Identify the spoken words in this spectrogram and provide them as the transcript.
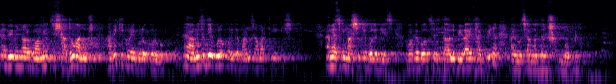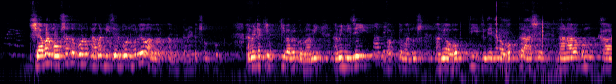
হ্যাঁ, বিভিন্ন রকম আমি হচ্ছে সাধু মানুষ আমি কি করে এগুলো করব। হ্যাঁ আমি যদি এগুলো করি তো মানুষ আমার থেকে কি আমি আজকে মাসিকে বলে দিয়েছি, আমাকে বলছে যে, তাহলে বিবাহে থাকবি না? আমি বলছি, আমার দ্বারা সম্ভব না। সে আমার মৌসাতো বোন আমার নিজের বোন হলেও আমার আমার দ্বারা এটা সম্ভব। আমি এটা কি, কীভাবে করব? আমি আমি নিজেই ভক্ত মানুষ, আমি অভক্তি, যদি এখানে অভক্তরা আসে, নানা রকম খাওয়া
